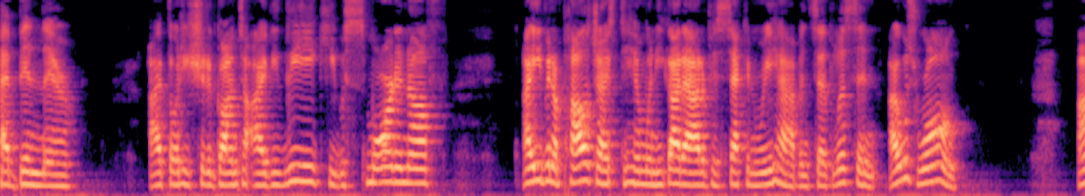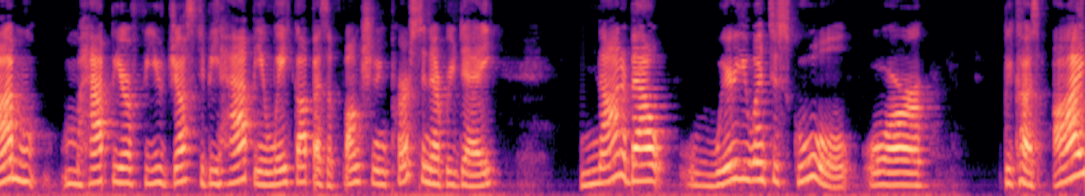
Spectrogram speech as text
I've been there. I thought he should have gone to Ivy League. He was smart enough. I even apologized to him when he got out of his second rehab and said, Listen, I was wrong. I'm happier for you just to be happy and wake up as a functioning person every day, not about where you went to school or because I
